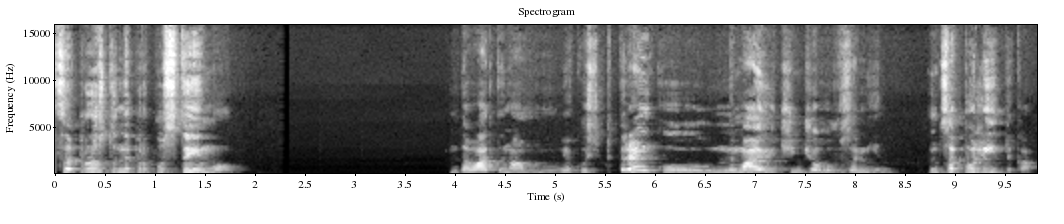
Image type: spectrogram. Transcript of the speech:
це просто неприпустимо. Давати нам якусь підтримку, не маючи нічого взамін. Ну, це політика.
